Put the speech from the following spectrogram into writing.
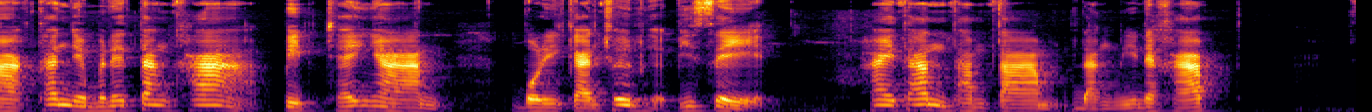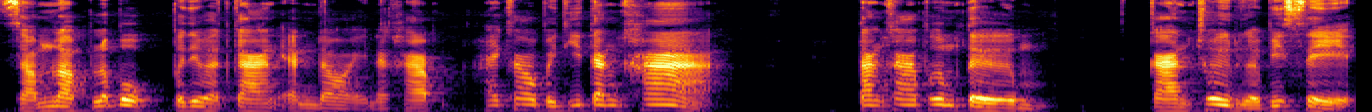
หากท่านยังไม่ได้ตั้งค่าปิดใช้งาน บริการช่วยเหลือพิเศษ ให้ท่านทำตามดังนี้นะครับสำหรับระบบปฏิบัติการ Android นะครับ ให้เข้าไปที่ตั้งค่า ตั้งค่าเพิ่มเติม การช่วยเหลือพิเศษ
